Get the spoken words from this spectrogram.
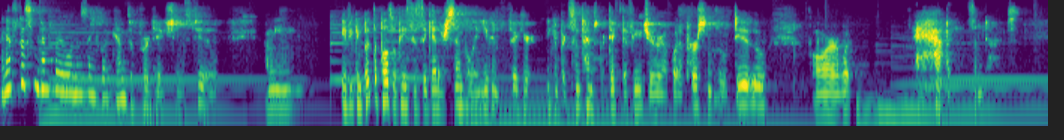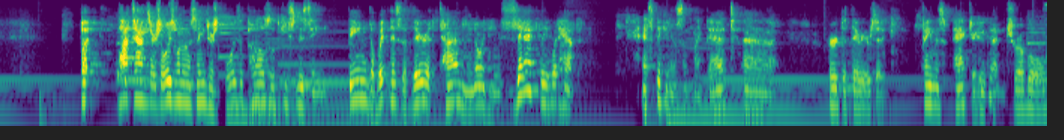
And that's just sometimes one of those things when it comes to predictions too. I mean, if you can put the puzzle pieces together simply, you can figure, you can sometimes predict the future of what a person will do or what happen sometimes. But a lot of times there's always one of those things, there's always a puzzle piece missing. Being the witness of there at the time and knowing exactly what happened. And speaking of something like that, uh, heard that there was a famous actor who got in trouble.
